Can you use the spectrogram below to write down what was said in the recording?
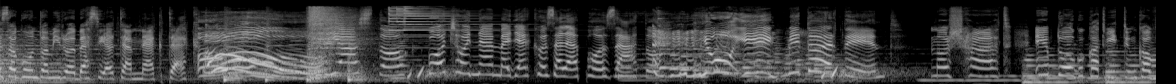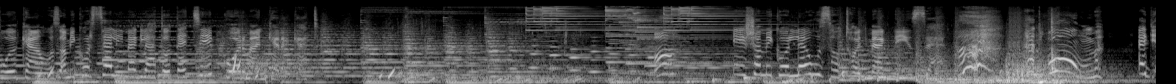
Ez a gond, amiről beszéltem nektek. Oh! Sziasztok! Bocs, hogy nem megyek közelebb hozzátok. Jó ég, mi történt? Nos hát, épp dolgokat vittünk a vulkánhoz, amikor Sally meglátott egy szép kormánykereket. Ah, és amikor leúszott, hogy megnézze. Hát bum! Egy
